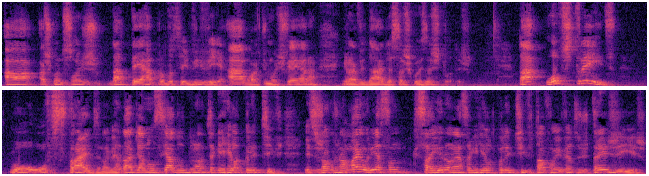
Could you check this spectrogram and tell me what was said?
às condições da Terra para você viver. Água, atmosfera, gravidade, essas coisas todas. Tá? Wolfstrade, ou Wolfstride, na verdade, anunciado durante a Guerrilla Collective. Esses jogos, na maioria, são que saíram nessa Guerrilla Collective, tá? Foi um evento de três dias.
